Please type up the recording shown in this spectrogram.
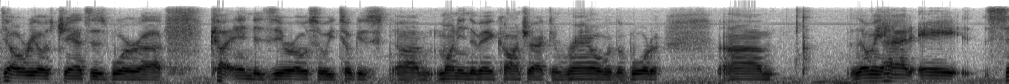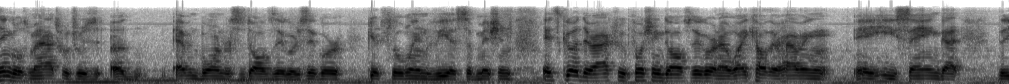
Del Rio's chances were uh, cut into zero, so he took his um, Money in the Bank contract and ran over the border. Um, then we had a singles match, which was uh, Evan Bourne versus Dolph Ziggler. Ziggler gets the win via submission. It's good. They're actually pushing Dolph Ziggler, and I like how they're having. He's saying that the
